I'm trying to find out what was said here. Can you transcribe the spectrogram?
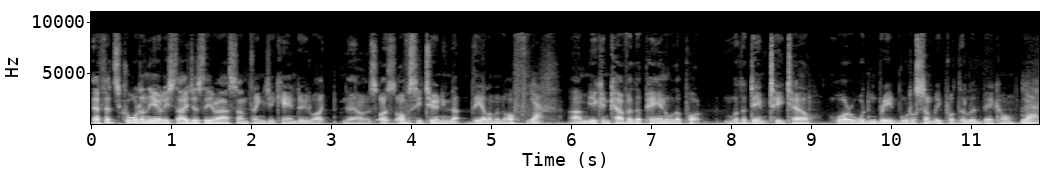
If it's caught in the early stages, there are some things you can do, like you know, it's- it's obviously turning the, the element off. Yeah. Um, you can cover the pan or the pot with a damp tea towel or a wooden bread breadboard, or simply put the lid back on. Yeah.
